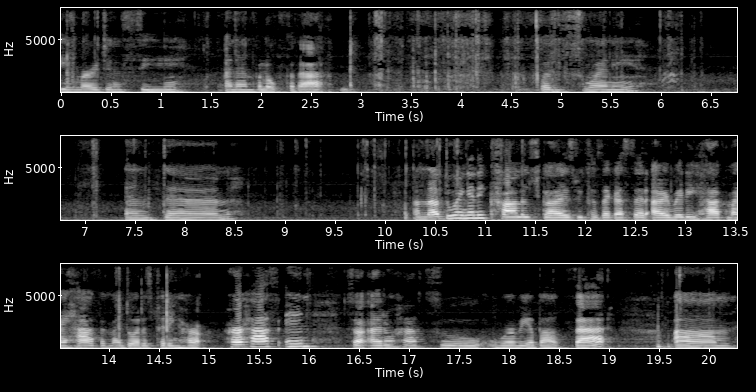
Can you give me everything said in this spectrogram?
emergency, an envelope for that. For 20. And then I'm not doing any college, guys, because like I said, I already have my half and my daughter's putting her, her half in. So I don't have to worry about that. Um,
